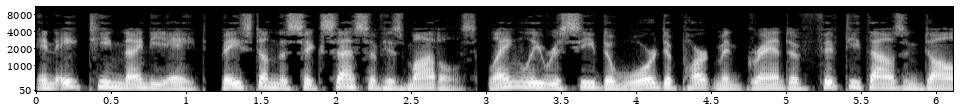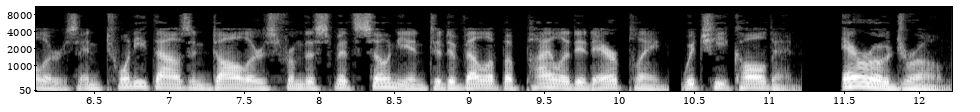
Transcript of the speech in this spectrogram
In 1898, based on the success of his models, Langley received a War Department grant of $50,000 and $20,000 from the Smithsonian to develop a piloted airplane, which he called an aerodrome,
